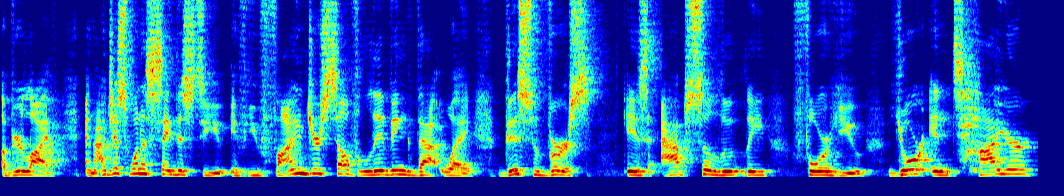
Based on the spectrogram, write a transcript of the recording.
of your life. And I just want to say this to you if you find yourself living that way, this verse is absolutely for you. Your entire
